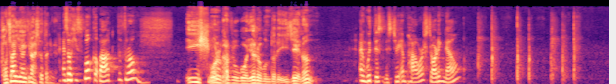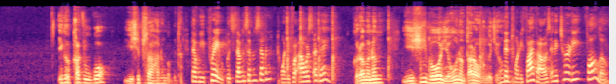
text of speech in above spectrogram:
보좌 이야기를 하셨다니까요. And so he spoke about the throne. 이 힘을 가지고 여러분들이 이제는 And with this mystery and power starting now, 이것 가지고 24 하는 겁니다. that we pray with 777 24 hours a day. 그러면은 25 영혼은 따라오는 거죠. Then 25 hours in eternity follow.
